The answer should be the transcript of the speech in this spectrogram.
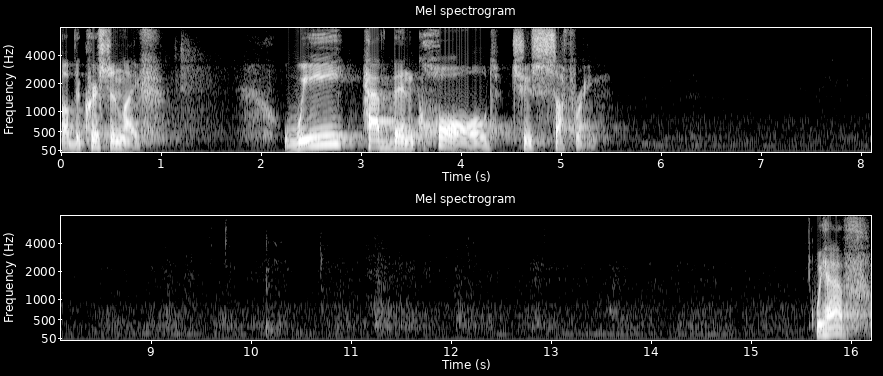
of the Christian life. We have been called to suffering. We have.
